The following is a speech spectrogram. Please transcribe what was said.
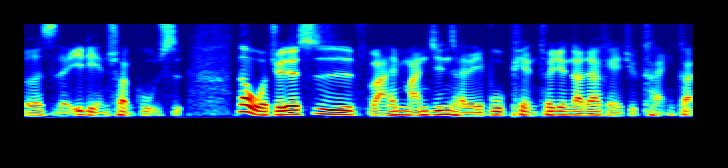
儿子的一连串故事。那我觉得是还蛮精彩的一部片，推荐大家可以去看一看。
